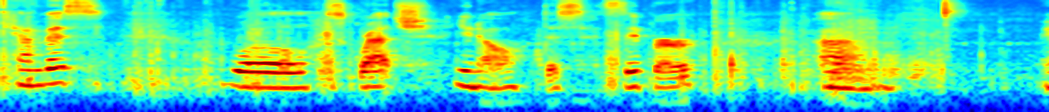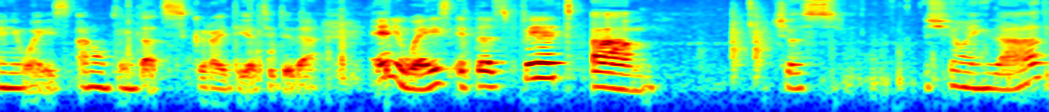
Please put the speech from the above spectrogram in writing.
canvas will scratch you know this zipper. Um, anyways I don't think that's a good idea to do that. Anyways it does fit um, just showing that.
